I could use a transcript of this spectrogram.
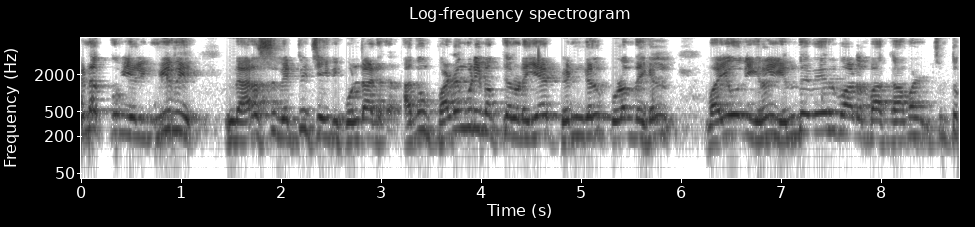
பிணக்குவியலின் மீது இந்த அரசு வெற்றி செய்தி கொண்டாடுகிறது. அதுவும் பழங்குடி மக்களுடைய பெண்கள் குழந்தைகள் வயோதிகர்கள் எந்த வேறுபாடும் பார்க்காமல் சுட்டு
